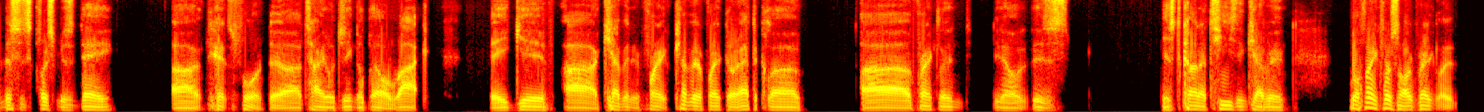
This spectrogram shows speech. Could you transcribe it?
this is Christmas Day. Uh, henceforth, the uh, title Jingle Bell Rock. They give uh, Kevin and Frank. Kevin and Frank are at the club. Uh, Franklin, you know, is is kind of teasing Kevin. Well, Frank, first of all, Franklin,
